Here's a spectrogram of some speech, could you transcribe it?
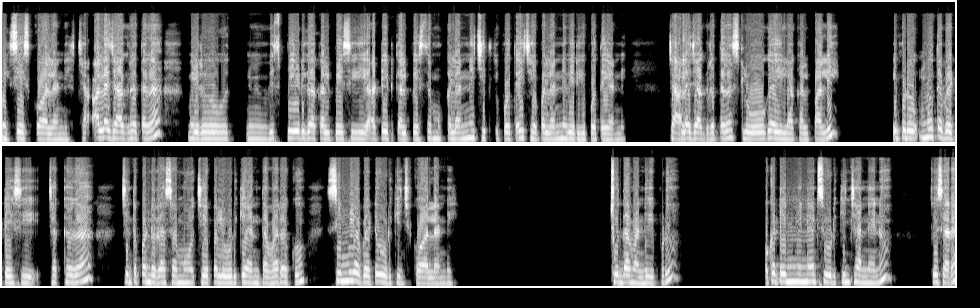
మిక్స్ చేసుకోవాలండి. చాలా జాగ్రత్తగా మీరు స్పీడ్గా కలిపేసి అటు ఇటు కలిపేస్తే ముక్కలన్నీ చితికిపోతాయి చేపలన్నీ విరిగిపోతాయండి. చాలా జాగ్రత్తగా స్లోగా ఇలా కలపాలి. ఇప్పుడు మూత పెట్టేసి చక్కగా చింతపండు రసము చేపలు ఉడికేంత వరకు సిమ్లో పెట్టి ఉడికించుకోవాలండి. చూద్దామండి ఇప్పుడు. ఒక టెన్ మినిట్స్ ఉడికించాను నేను. చూసారా?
